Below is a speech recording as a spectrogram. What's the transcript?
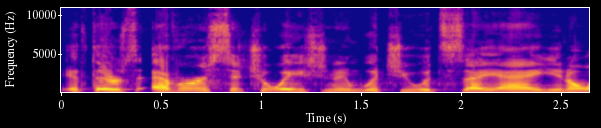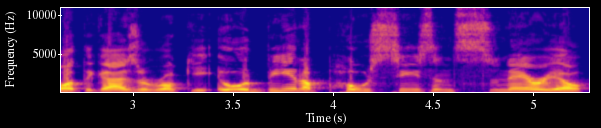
If there's ever a situation in which you would say, "Hey, you know what, the guy's a rookie," it would be in a postseason scenario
